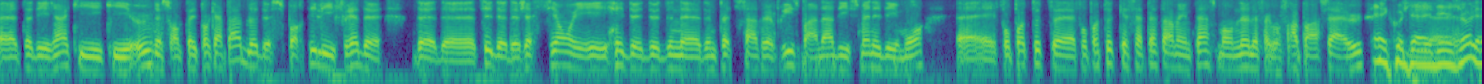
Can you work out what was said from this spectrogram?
euh, tu as des gens qui, qui eux, ne sont peut-être pas capables de supporter les frais de, de, de, de, de gestion et, de, d'une, petite entreprise pendant des semaines et des mois. Il euh, faut pas tout, euh, faut pas tout que ça pète en même temps ce monde-là. Là, va falloir penser à eux. Écoute, euh, déjà, là,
